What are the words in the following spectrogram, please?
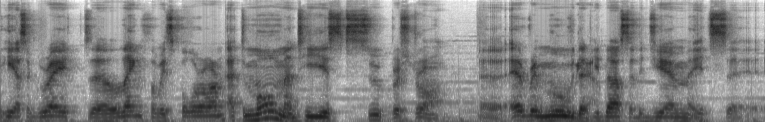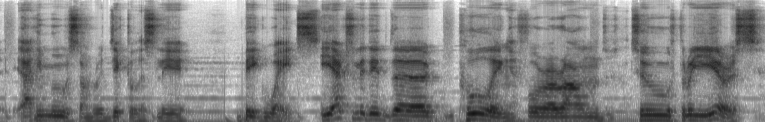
He has a great length of his forearm. At the moment, he is super strong. Uh, every move that he does at the gym, it's uh, he moves some ridiculously big weights. He actually did uh, pulling for around two, three years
